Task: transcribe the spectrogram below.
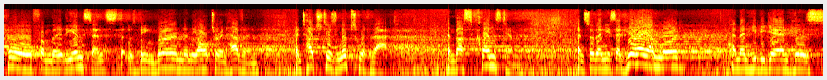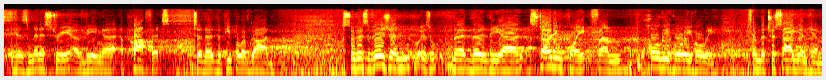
coal from the, the incense that was being burned in the altar in heaven and touched his lips with that and thus cleansed him. And so then he said, Here I am, Lord. And then he began his, his ministry of being a, a prophet to the, the people of God. So this vision is the, the, the uh, starting point from Holy, Holy, Holy from the Trisagion hymn.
